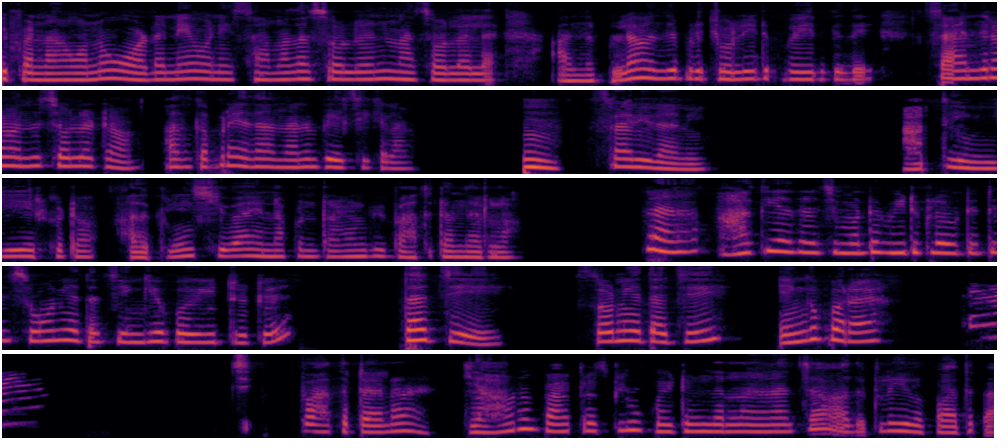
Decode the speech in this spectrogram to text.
இப்ப நான் ஒன்றும் உடனே உன்னை சம்மதம் சொல்லுன்னு நான் சொல்லல. அந்த பிள்ளை வந்து இப்படி சொல்லிட்டு போயிருக்குது. சாயந்தரம் வந்து சொல்லட்டும். அதுக்கப்புறம் எதா இருந்தாலும் பேசிக்கலாம். ம் சரி ராணி ஆர்த்தி இங்கேயே இருக்கட்டும். அதுக்குள்ளேயும் சிவா என்ன பண்றாங்கன்னு போய் பார்த்துட்டு வந்துடலாம். ஆர்த்தி ஏதாச்சும் மட்டும் வீட்டுக்குள்ள விட்டுட்டு சோனியா தாச்சி எங்கேயோ போயிட்டு இருக்கு. தாச்சி சோனியா தாச்சி எங்க போற? சி, யாரும் பார்க்கறதுக்குள்ள போயிட்டு வந்துடலாம் நினைச்சா அதுக்குள்ளே இவ பார்த்துட்டா.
